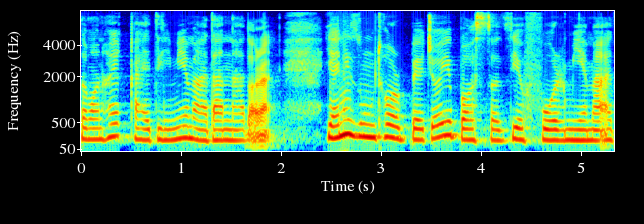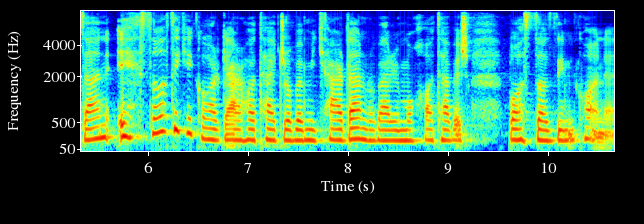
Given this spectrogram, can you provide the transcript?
های قدیمی معدن ندارن. یعنی زومتور به جای بازسازی فرمی معدن احساسی که کارگرها تجربه می‌کردن رو برای مخاطبش بازسازی می‌کنه.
